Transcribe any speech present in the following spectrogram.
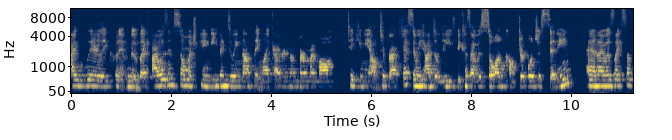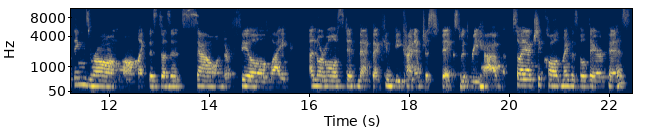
I literally couldn't move. Like I was in so much pain, even doing nothing. Like I remember my mom taking me out to breakfast and we had to leave because I was so uncomfortable just sitting. And I was like, something's wrong, mom. Like this doesn't sound or feel like a normal stiff neck that can be kind of just fixed with rehab. So I actually called my physical therapist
